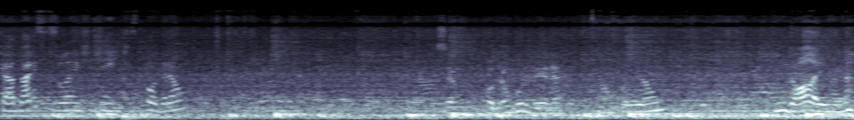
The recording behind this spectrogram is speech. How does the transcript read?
Eu adoro esses lanches, gente. Podrão. Isso é um podrão gourmet, né? Um podrão. Um dólar, né?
